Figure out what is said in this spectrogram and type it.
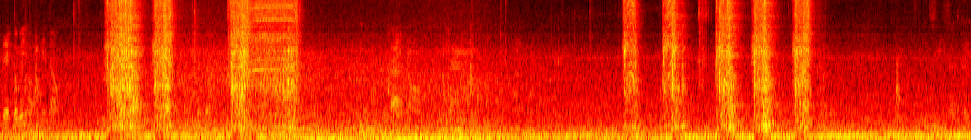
แต่ก็ไม่ออกให้เรา ตายออกแล้ว สีสันเลย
